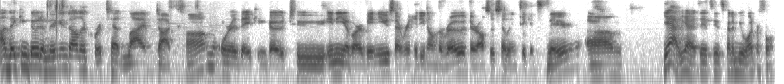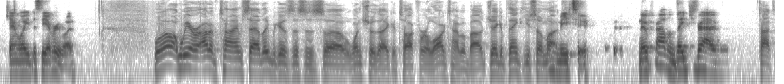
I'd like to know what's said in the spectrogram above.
Uh, they can go to milliondollarquartetlive.com or they can go to any of our venues that we're hitting on the road. They're also selling tickets there. Um, yeah, yeah, it's, it's going to be wonderful. Can't wait to see everyone. Well, we are out of time, sadly, because this is uh, one show that I could talk for a long time about. Jacob, thank you so much. Me too. No problem. Thank you for having me. Tati.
